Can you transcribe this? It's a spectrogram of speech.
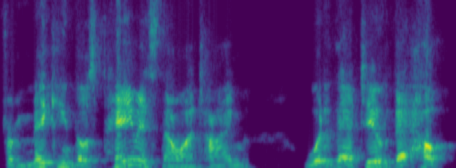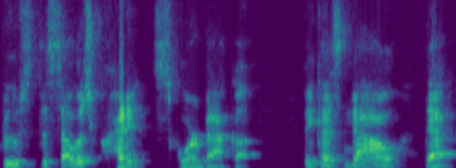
From making those payments now on time, what did that do? That helped boost the seller's credit score back up because now that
